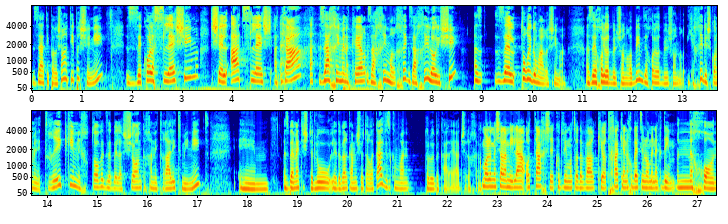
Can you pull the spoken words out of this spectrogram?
זה הטיפ הראשון. הטיפ השני, זה כל הסלאשים של את סלאש אתה, זה הכי מנקר, זה הכי מרחיק, זה הכי לא אישי, אז זה, תורידו מהרשימה. אז זה יכול להיות בלשון רבים, זה יכול להיות בלשון יחיד, יש כל מיני טריקים לכתוב את זה בלשון ככה ניטרלית מינית. אמ, אז באמת תשתדלו לדבר כמה שיותר לקהל, וזה כמובן תלוי בקהל היעד שלכם. כמו למשל המילה אותך, שכותבים אותו דבר כאותך, כי אנחנו בעצם לא מנקדים. נכון,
